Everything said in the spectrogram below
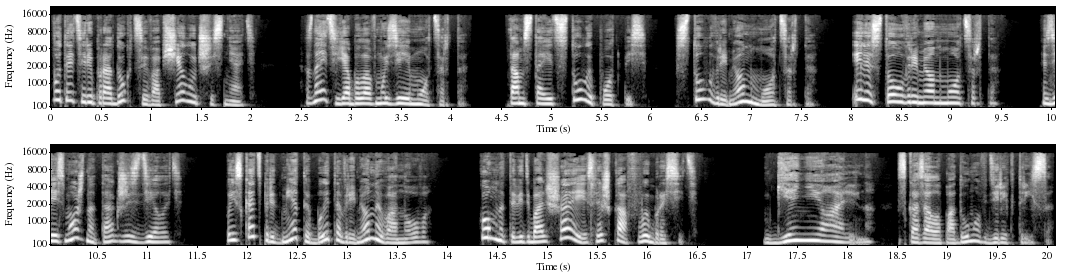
Вот эти репродукции вообще лучше снять. Знаете, я была в музее Моцарта. Там стоит стул и подпись «Стул времен Моцарта» или «Стол времен Моцарта». Здесь можно также сделать. Поискать предметы быта времен Иванова. Комната ведь большая, если шкаф выбросить. «Гениально», — сказала, подумав директриса.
